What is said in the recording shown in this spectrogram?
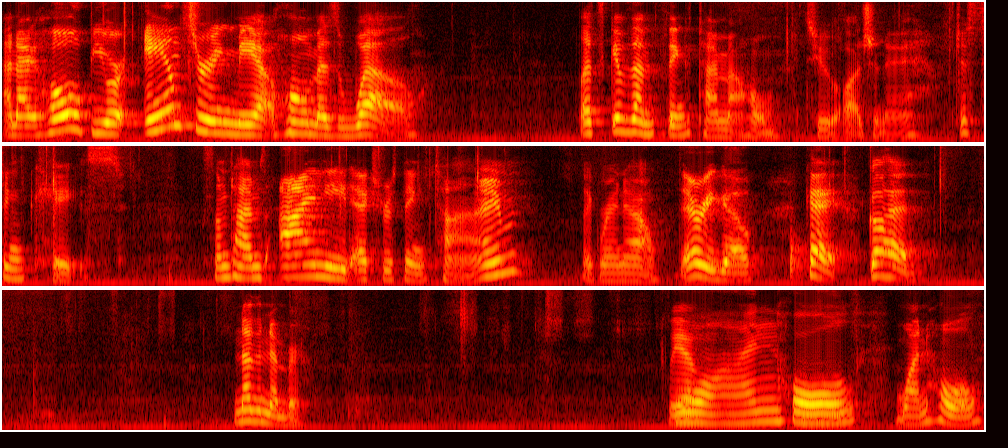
And I hope you're answering me at home as well. Let's give them think time at home too, Ajane, just in case. Sometimes I need extra think time, like right now. There we go. Okay, go ahead. Another number. We have One whole one whole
